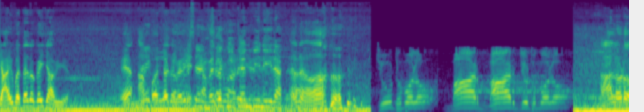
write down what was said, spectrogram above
ચાવી બતાય તો કઈ ચાવી હે એ આપ જૂઠ બોલો બાર બાર જૂઠ બોલો. હા લડો.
